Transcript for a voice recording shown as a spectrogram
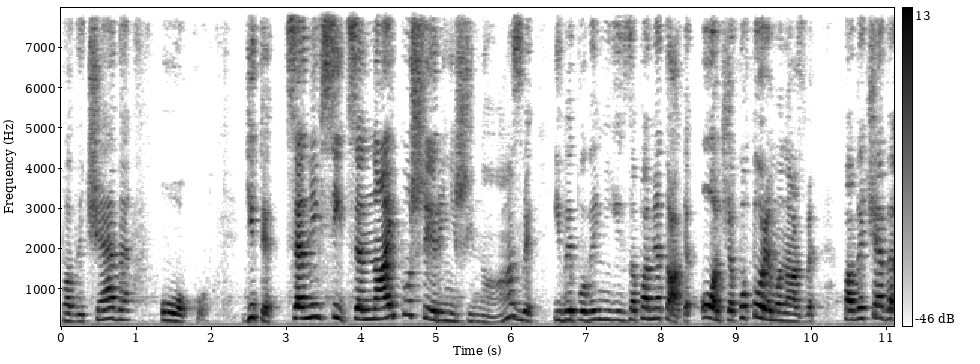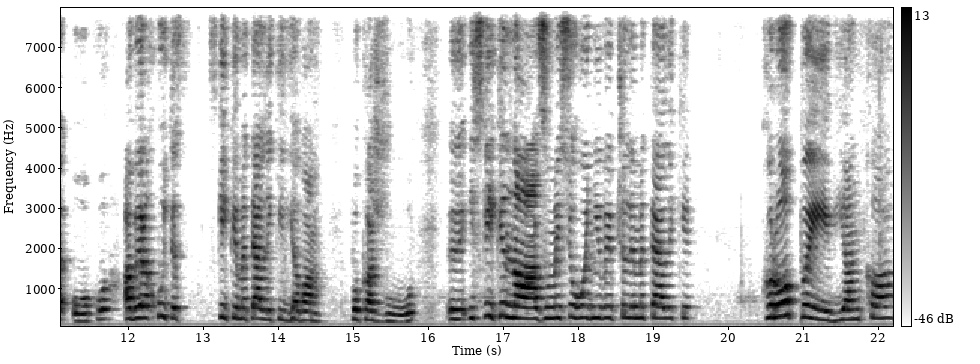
павичеве око. Діти, це не всі, це найпоширеніші назви, і ви повинні їх запам'ятати. Отже, повторимо назви. Павичеве око, а ви рахуйте, скільки метеликів я вам покажу, е, і скільки назв ми сьогодні вивчили метелики. Кропив'янка.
